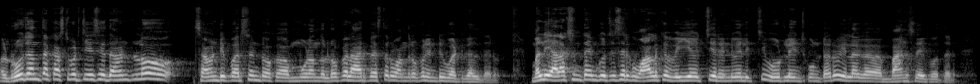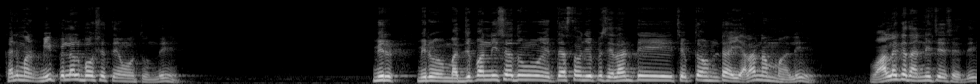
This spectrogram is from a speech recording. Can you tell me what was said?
వాళ్ళు రోజంతా కష్టపడి చేసే దాంట్లో సెవెంటీ పర్సెంట్ ఒక మూడు వందల రూపాయలు ఆర్పేస్తారు వంద రూపాయలు ఇంటికి పట్టుకెళ్తారు. మళ్ళీ ఎలక్షన్ టైంకి వచ్చేసరికి వాళ్ళకి వెయ్యి వచ్చి రెండు వేలు ఇచ్చి ఓట్లు వేయించుకుంటారు ఇలాగ బానిసలు అయిపోతారు. కానీ మన మీ పిల్లల భవిష్యత్తు ఏమవుతుంది? మీరు మీరు మద్యపాన నిషేధం ఎత్తేస్తామని చెప్పేసి ఎలాంటి చెప్తూ ఉంటే ఎలా నమ్మాలి? వాళ్ళే కదా అన్నీ చేసేది.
